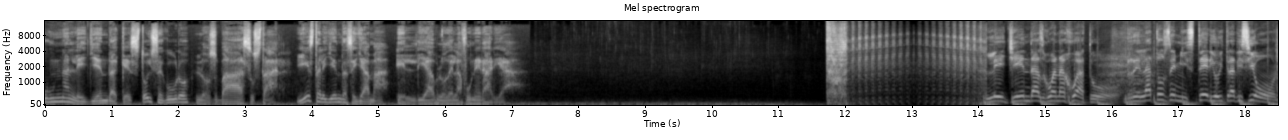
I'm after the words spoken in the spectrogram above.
una leyenda que estoy seguro los va a asustar. Y esta leyenda se llama El Diablo de la Funeraria. Leyendas Guanajuato. Relatos de misterio y tradición.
